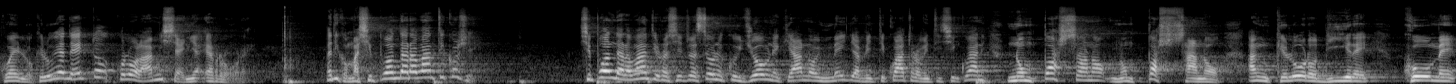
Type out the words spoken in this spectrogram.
quello che lui ha detto, quello là mi segna errore. Ma dico, ma si può andare avanti così? Si può andare avanti in una situazione in cui i giovani che hanno in media 24-25 anni non possano, non possano anche loro dire come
